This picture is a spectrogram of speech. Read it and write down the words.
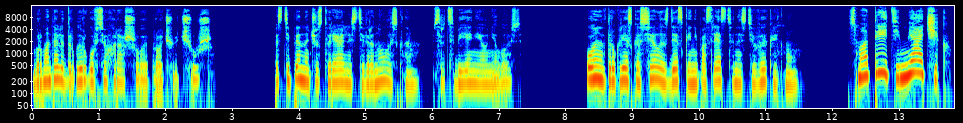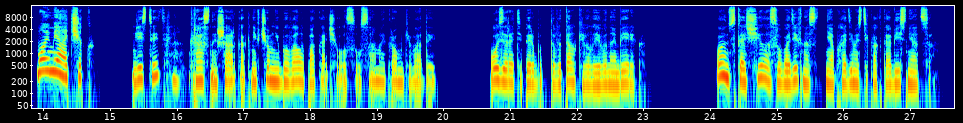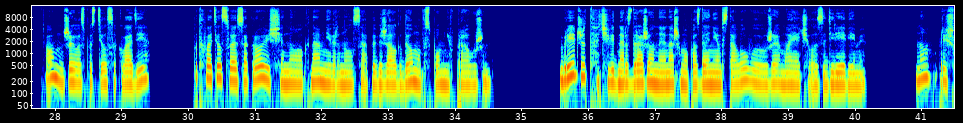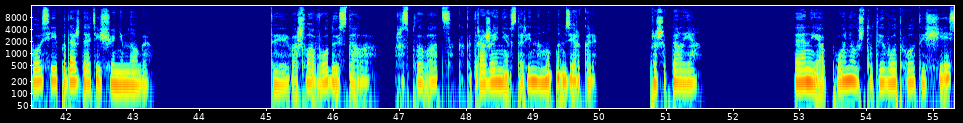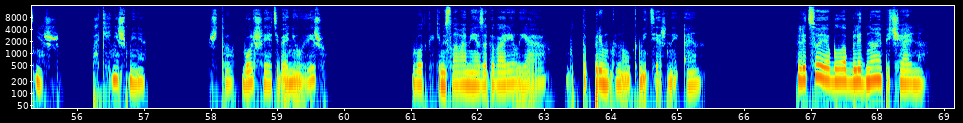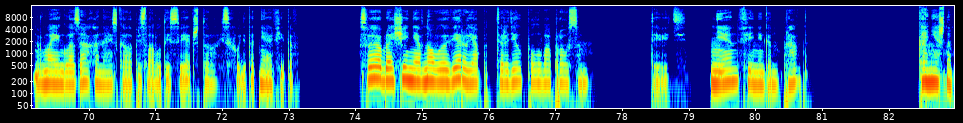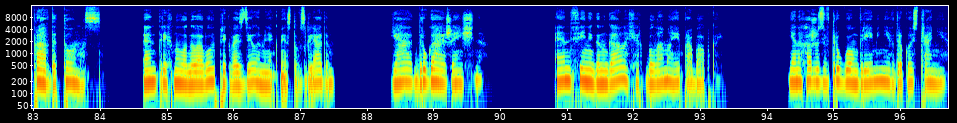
бормотали друг другу все хорошо и прочую чушь. Постепенно чувство реальности вернулось к нам, сердцебиение унялось. Оэн вдруг резко сел и с детской непосредственностью выкрикнул. «Смотрите, мячик! Мой мячик!» Действительно, красный шар, как ни в чем не бывало, покачивался у самой кромки воды. Озеро теперь будто выталкивало его на берег. Он вскочил, освободив нас от необходимости как-то объясняться. Он живо спустился к воде, подхватил свое сокровище, но к нам не вернулся, а побежал к дому, вспомнив про ужин. Бриджит, очевидно раздраженная нашим опозданием в столовую, уже маячила за деревьями но пришлось ей подождать еще немного. Ты вошла в воду и стала расплываться, как отражение в старинном мутном зеркале, прошептал я. Эн, я понял, что ты вот-вот исчезнешь, покинешь меня, что больше я тебя не увижу. Вот какими словами я заговорил, я будто примкнул к мятежной Эн. Лицо ее было бледное печально, в моих глазах она искала пресловутый свет, что исходит от неофитов. Своё обращение в новую веру я подтвердил полувопросом. «Ты ведь не Энн Финниган, правда?» «Конечно, правда, Томас». Энн тряхнула головой, пригвоздила меня к месту взглядом. «Я другая женщина. Энн Финниган Галлахер была моей прабабкой. Я нахожусь в другом времени и в другой стране,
